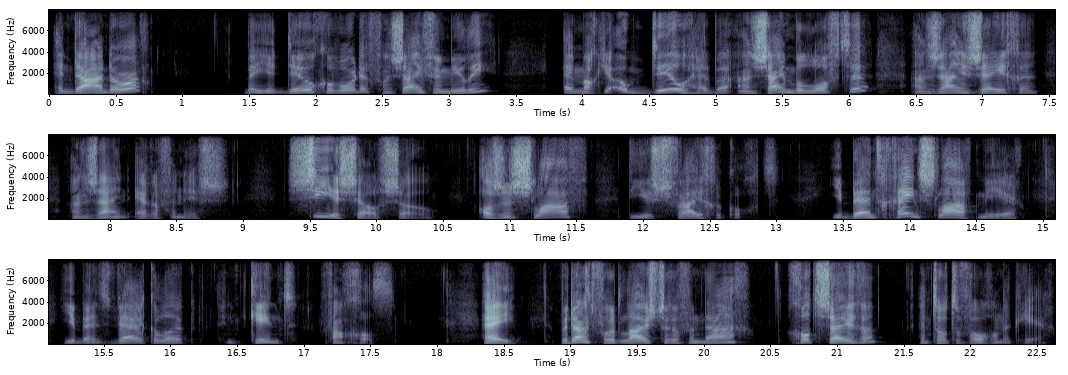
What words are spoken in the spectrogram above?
En daardoor ben je deel geworden van zijn familie en mag je ook deel hebben aan zijn belofte, aan zijn zegen, aan zijn erfenis. Zie jezelf zo, als een slaaf die is vrijgekocht. Je bent geen slaaf meer, je bent werkelijk een kind van God. Hey, bedankt voor het luisteren vandaag. God zegen en tot de volgende keer.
